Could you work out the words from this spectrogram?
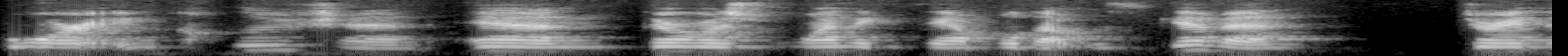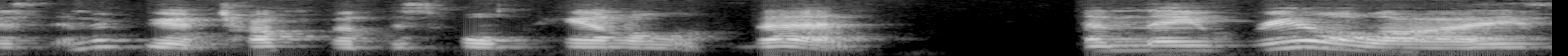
for inclusion. And there was one example that was given during this interview. It talked about this whole panel of men. And they realized,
